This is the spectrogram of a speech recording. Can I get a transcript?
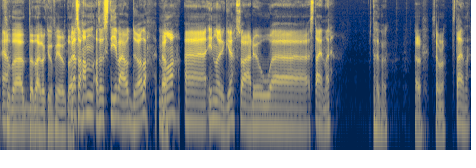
Ja. Så det er, det er deilig å kunne få hjelp der. altså, han, altså Steve er jo død, da. Nå, eh, i Norge, så er det jo eh, Steinar. Steinar. Det er det. Stemmer det. Steinar.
